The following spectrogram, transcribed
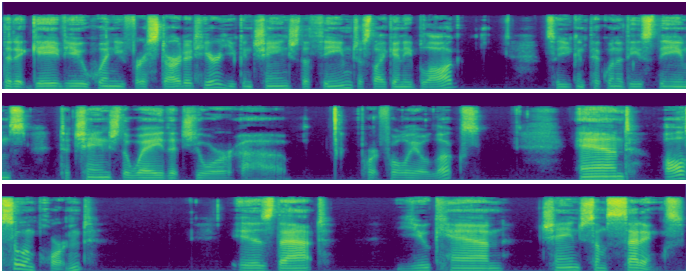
that it gave you when you first started here. You can change the theme just like any blog. So you can pick one of these themes to change the way that your uh, portfolio looks. And also important is that you can change some settings.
